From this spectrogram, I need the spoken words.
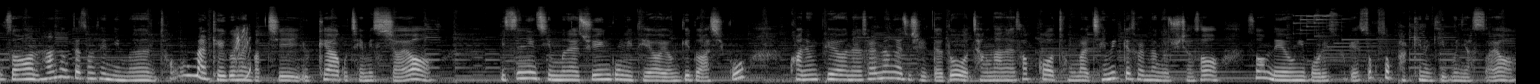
우선 한승태 선생님은 정말 개그맨 같이 유쾌하고 재밌으셔요. 리스닝 지문의 주인공이 되어 연기도 하시고 관용 표현을 설명해 주실 때도 장난을 섞어 정말 재밌게 설명해 주셔서 수업 내용이 머릿속에 쏙쏙 박히는 기분이었어요.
